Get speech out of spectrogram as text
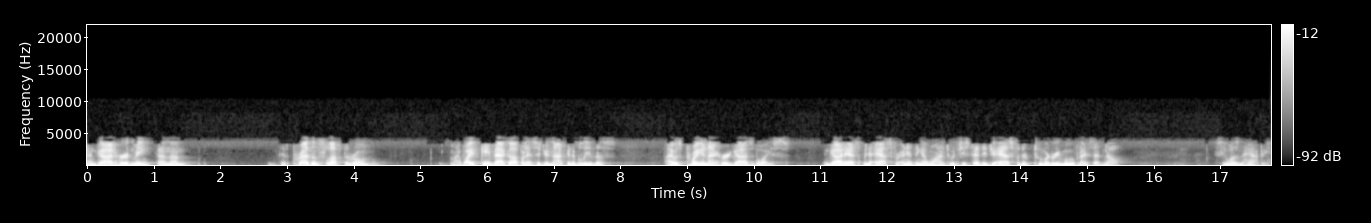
And God heard me, and then his presence left the room. My wife came back up, and I said, You're not going to believe this. I was praying, and I heard God's voice. And God asked me to ask for anything I wanted to. And she said, Did you ask for the tumor to remove? And I said, No. She wasn't happy.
